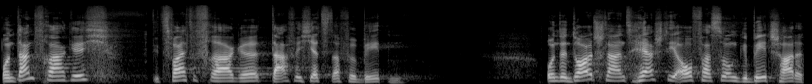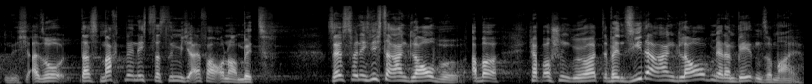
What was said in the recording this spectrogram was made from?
Und dann frage ich, die zweite Frage, darf ich jetzt dafür beten? Und in Deutschland herrscht die Auffassung, Gebet schadet nicht. Also das macht mir nichts, das nehme ich einfach auch noch mit. Selbst wenn ich nicht daran glaube. Aber ich habe auch schon gehört, wenn Sie daran glauben, ja, dann beten Sie mal.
